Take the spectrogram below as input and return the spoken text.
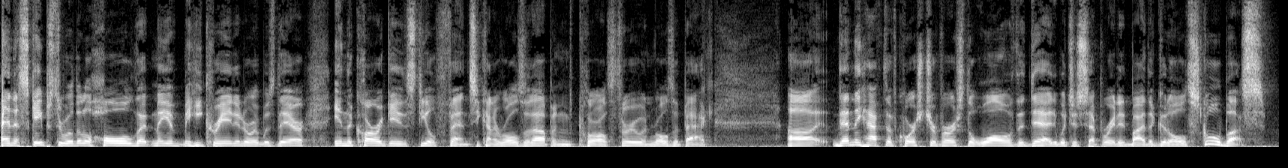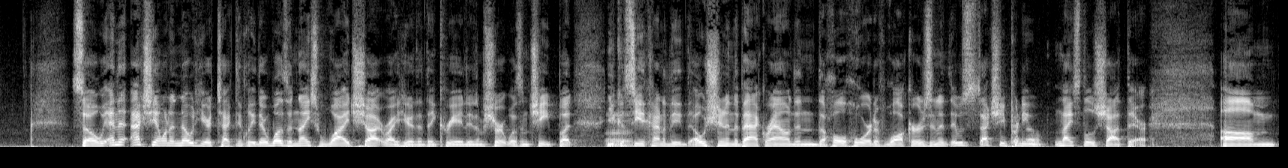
and escapes through a little hole that may have he created or it was there in the corrugated steel fence. He kind of rolls it up and crawls through and rolls it back. Uh, then they have to, of course, traverse the wall of the dead, which is separated by the good old school bus. So, and actually, I want to note here. Technically, there was a nice wide shot right here that they created. I'm sure it wasn't cheap, but you can see kind of the ocean in the background and the whole horde of walkers, and it, it was actually a pretty nice little shot there. Um,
